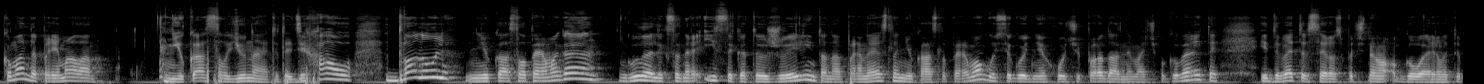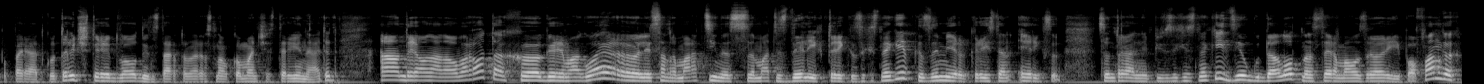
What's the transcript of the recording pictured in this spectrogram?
Команда приймала Ньюкасл Юнайтед Еді Хау 2-0. Ньюкасл перемагає. Гули Олександра Ісика та Жує Лінтона принесли Ньюкаслу перемогу. Сьогодні я хочу про даний матч поговорити. І давайте все розпочнемо обговорювати по порядку. 3-4-2-1 стартова розстановка Манчестер Юнайтед. Андре Онана у воротах, Гаррі Магуайр, Лісандро Мартінес, Матис Деліх, трійки захисників, Казимір, Крістіан Еріксон, центральні півзахисники, Діогу Далот, Насер Маузрарі по флангах,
